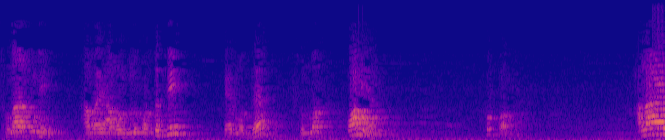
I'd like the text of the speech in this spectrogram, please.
শোনা শুনি আমরা এই আমলগুলো করতেছি, এর মধ্যে শূন্য কমই আছে। খুব কম হালাল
